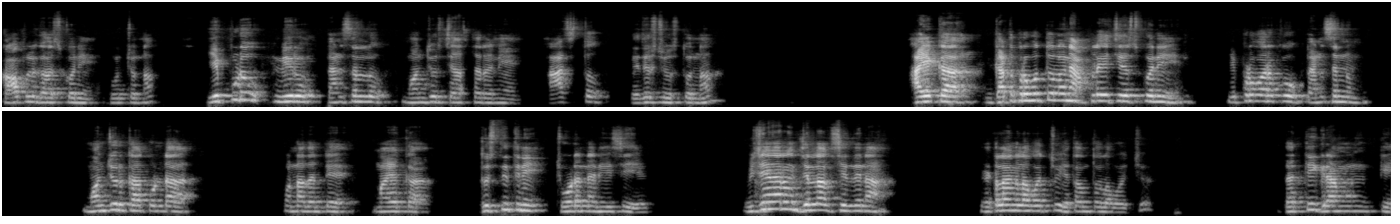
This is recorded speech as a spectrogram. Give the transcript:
కాపులు కాసుకొని కూర్చున్నాం. ఎప్పుడు మీరు పెన్షన్లు మంజూరు చేస్తారనే ఆశతో ఎదురు చూస్తున్నాం. ఆ యొక్క గత ప్రభుత్వంలోనే అప్లై చేసుకొని ఇప్పటి వరకు పెన్షన్ మంజూరు కాకుండా ఉన్నదంటే మా యొక్క దుస్థితిని చూడండి అనేసి విజయనగరం జిల్లాకు చెందిన వికలాంగులు అవ్వచ్చు ఇతంతులు అవ్వచ్చు దత్తి గ్రామంకి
